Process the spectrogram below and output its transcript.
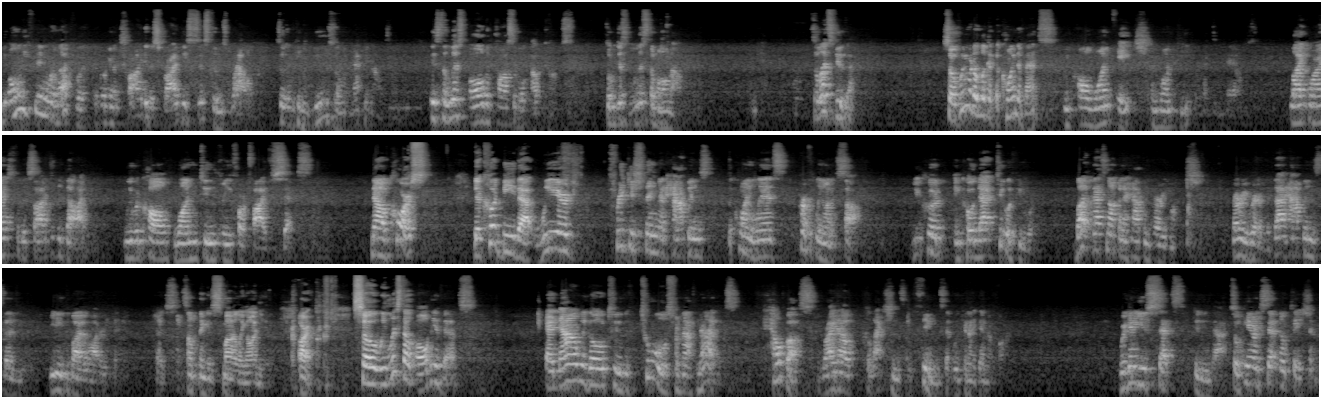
the only thing we're left with, if we're going to try to describe these systems well, so that we can use them and recognize them, is to list all the possible outcomes. So we just list them all out. So let's do that. So if we were to look at the coin events, we call one H and one P for heads and tails. Likewise, for the sides of the die, we would call one, two, three, four, five, six. Now, of course, there could be that weird, freakish thing that happens, the coin lands perfectly on its side. You could encode that too if you would. But that's not going to happen very much. Very rarely. If that happens, then you need to buy a lottery ticket because something is smiling on you. All right. So we list out all the events, and now we go to the tools for mathematics help us write out collections of things that we can identify. We're going to use sets to do that. So here in set notation,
